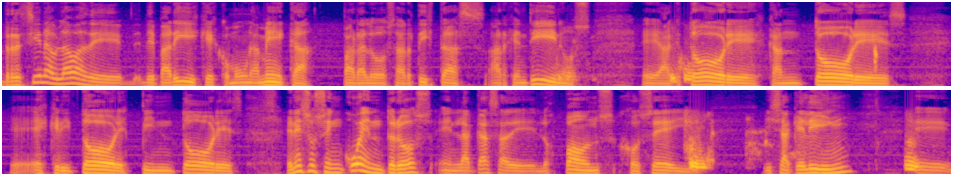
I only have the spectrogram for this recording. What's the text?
Recién hablabas de, de París, que es como una meca para los artistas argentinos, eh, actores, cantores, eh, escritores, pintores. En esos encuentros en la casa de los Pons, José y, y Jacqueline, eh,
